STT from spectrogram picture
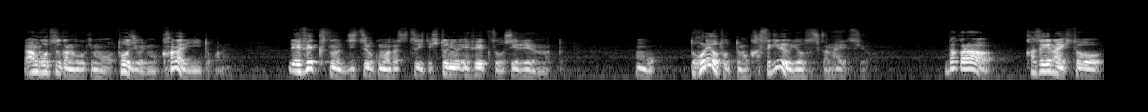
暗号通貨の動きも当時よりもかなりいいとかね。で FX の実力も私ついて人に FX を教えれるようになった。もうどれをとっても稼げる要素しかないですよ。だから稼げない人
